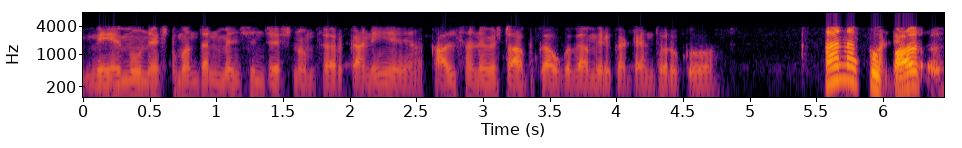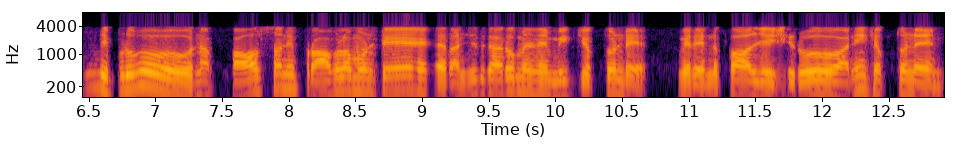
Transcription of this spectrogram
మేము నెక్స్ట్ మంత్ అని మెన్షన్ చేసినాం సార్. కానీ కాల్స్ అనేవి స్టాప్ కావు కదా మీరు కట్టేంత వరకు. నాకు కాల్ ఇప్పుడు నాకు కాల్స్ అని ప్రాబ్లం ఉంటే రంజిత్ గారు నేను మీకు చెప్తుండే మీరు ఎందుకు కాల్ చేసిరు అని చెప్తుండే నేను.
